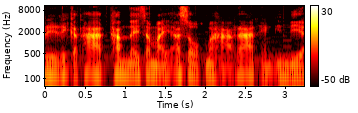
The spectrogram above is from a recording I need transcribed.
รีริกธาตุทำในสมัยอโศกมหาราชแห่งอินเดีย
